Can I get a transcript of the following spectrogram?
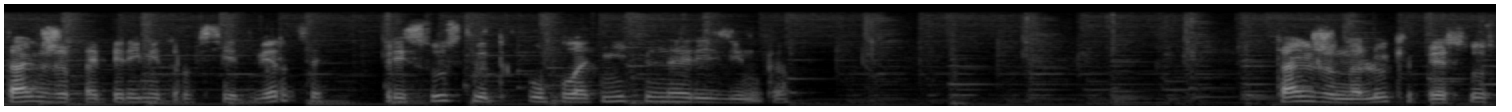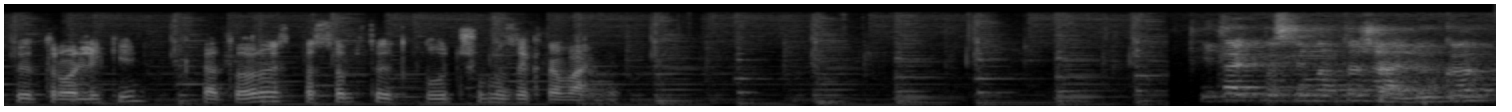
Также по периметру всей дверцы присутствует уплотнительная резинка. Также на люке присутствуют ролики, которые способствуют лучшему закрыванию. Итак, после монтажа люка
